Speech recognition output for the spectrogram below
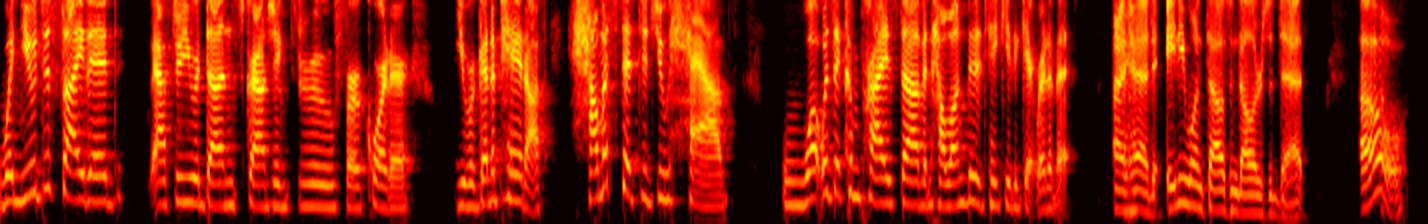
When you decided after you were done scrounging through for a quarter, you were going to pay it off. How much debt did you have? What was it comprised of, and how long did it take you to get rid of it? I had eighty-one thousand dollars of debt. Oh,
